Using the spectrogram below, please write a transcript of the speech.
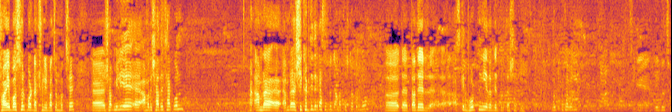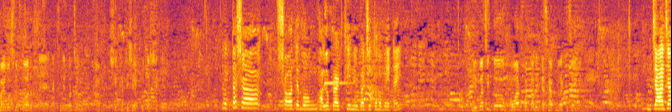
ছয় বছর পর ডাকসু নির্বাচন হচ্ছে। সব মিলিয়ে আমাদের সাথে থাকুন। আমরা আমরা শিক্ষার্থীদের কাছে একটু জানার চেষ্টা করব। তাদের আজকের ভোট নিয়ে তাদের প্রত্যাশা কি? একটু কথা বলি দীর্ঘ ছয় বছর পর নির্বাচন শিক্ষার্থী হিসেবে প্রত্যাশা কি? প্রত্যাশা সৎ এবং ভালো প্রার্থী নির্বাচিত হবে এটাই। নির্বাচিত হওয়ার পর তাদের কাছে আপনারা কি চাইবেন? যা যা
